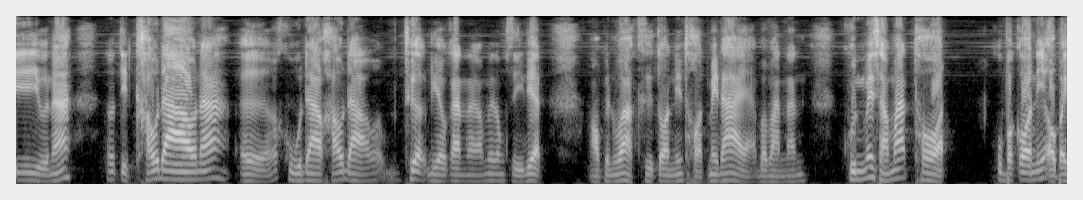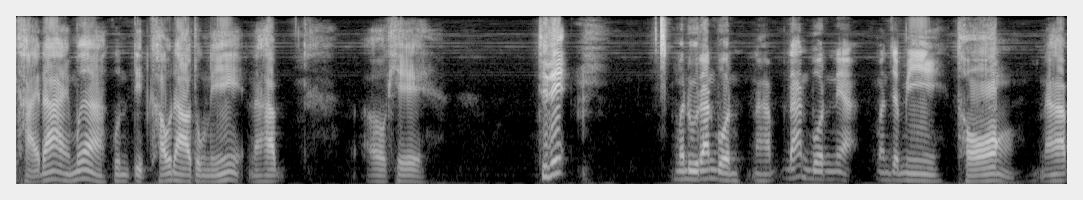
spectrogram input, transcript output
ดีอยู่นะ เราติดเขาดาวนะ เออ ก็คูลดาวเขาดาวเทือกเดียวกันนะครับ ไม่ต้องซีเรียส เอาเป็นว่าคือตอนนี้ถอดไม่ได้อะประมาณนั้น คุณไม่สามารถถอดอุปกรณ์นี้ออกไปขายได้เมื่อคุณติดเขาดาวตรงนี้นะครับ โอเค ทีนี้ มาดูด้านบนนะครับ ด้านบนเนี่ยมันจะมีทองนะครับ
